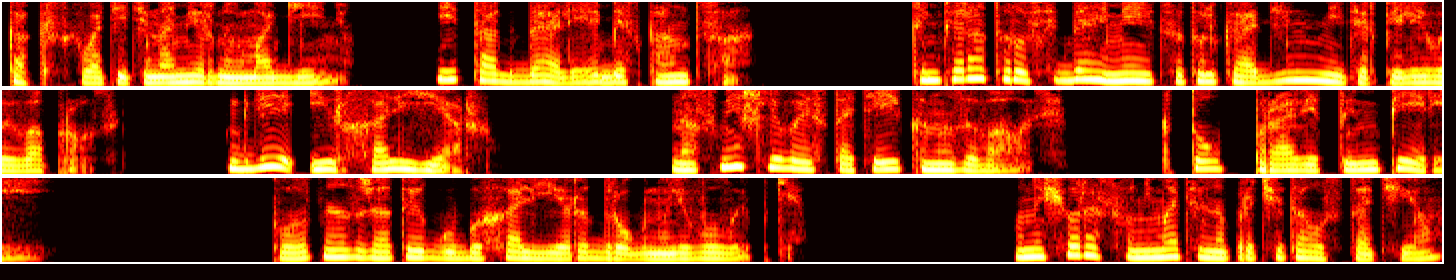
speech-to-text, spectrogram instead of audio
Как схватить иномерную магиню? И так далее без конца. К императору всегда имеется только один нетерпеливый вопрос. Где Ирхальер? Насмешливая статейка называлась «Кто правит империей?». Плотно сжатые губы Хольера дрогнули в улыбке. Он еще раз внимательно прочитал статью,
